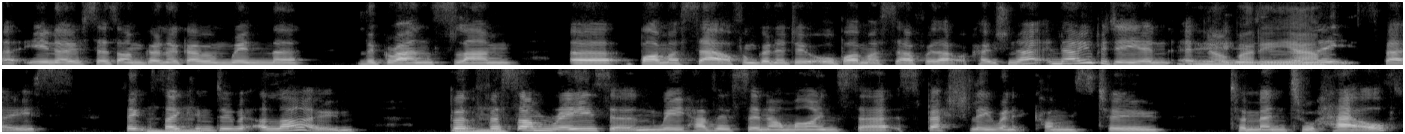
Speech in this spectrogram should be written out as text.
uh, you know says i'm going to go and win the the grand slam uh, by myself i'm going to do it all by myself without a coach no nobody in Nobody, in yeah. the elite space thinks they Mhm. can do it alone but for Mhm. some reason we have this in our mindset especially when it comes to to mental health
